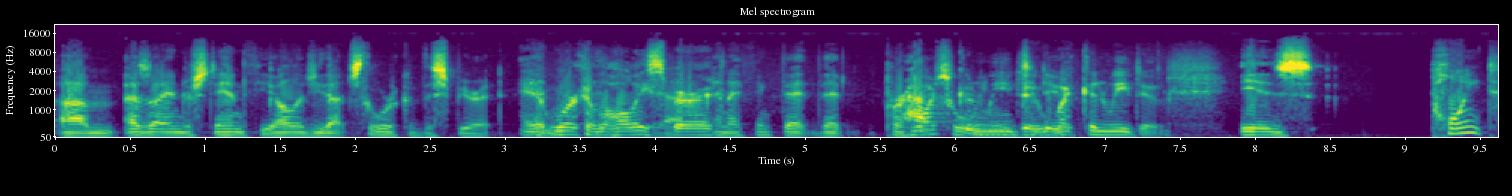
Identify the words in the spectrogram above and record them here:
Um, as I understand theology, that's the work of the Spirit. And, the work of the Holy Spirit. Yeah, and I think that, that perhaps what, what we, we need do, to do what can we do is point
